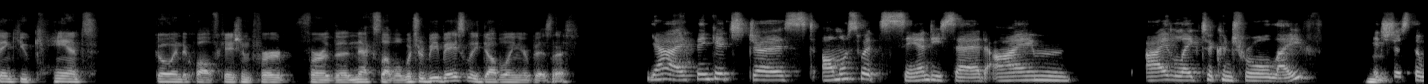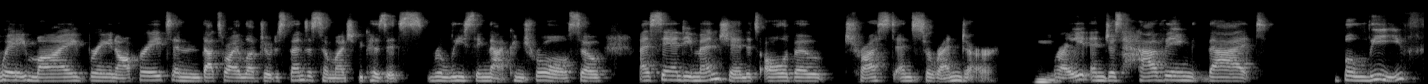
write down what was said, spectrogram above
think you can't go into qualification for for the next level, which would be basically doubling your business? Yeah, I think it's just almost what Sandy said. I'm I like to control life. It's just the way my brain operates. And that's why I love Joe Dispenza so much because it's releasing that control. So, as Sandy mentioned, it's all about trust and surrender, Mm. right? And just having that belief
